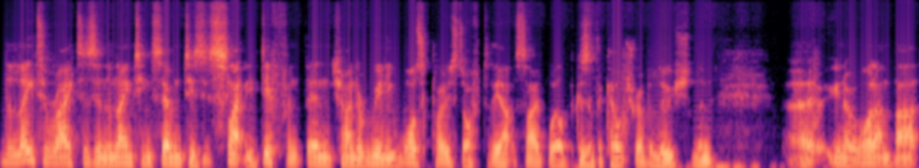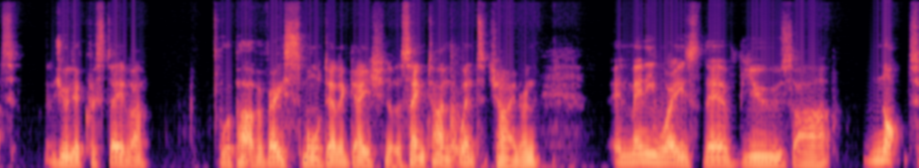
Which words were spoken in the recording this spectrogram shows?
the later writers in the 1970s, it's slightly different. Then China really was closed off to the outside world because of the Cultural Revolution and uh, you know, Roland Barthes, Julia Kristeva were part of a very small delegation at the same time that went to China. And in many ways, their views are not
